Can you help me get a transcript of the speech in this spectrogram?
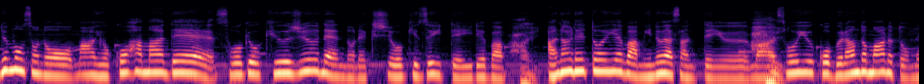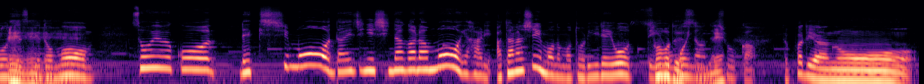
でもその、まあ、横浜で創業90年の歴史を築いていればはい、あられといえば美濃屋さんっていう、まあはい。そういうこうブランドもあると思うんですけども、そういうこう歴史も大事にしながらもやはり新しいものも取り入れようっていう思いなんでしょうか？やっぱりあの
